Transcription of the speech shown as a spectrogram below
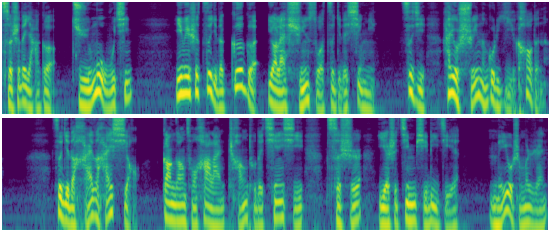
此时的雅各举目无亲，因为是自己的哥哥要来寻索自己的性命，自己还有谁能够依靠的呢？自己的孩子还小。刚刚从哈兰长途的迁徙，此时也是筋疲力竭，没有什么人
